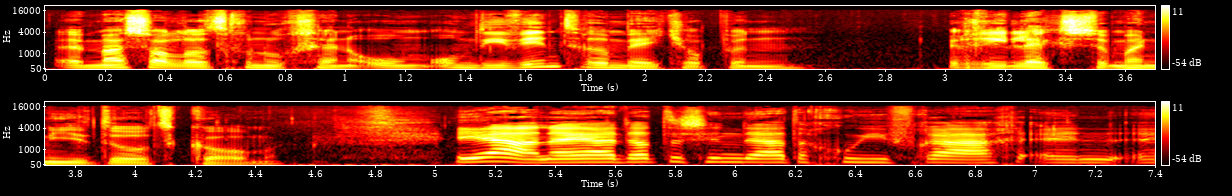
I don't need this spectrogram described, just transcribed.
Eh, maar zal het genoeg zijn om, om die winter een beetje op een relaxte manier door te komen? Ja, nou ja, dat is inderdaad een goede vraag. En eh,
